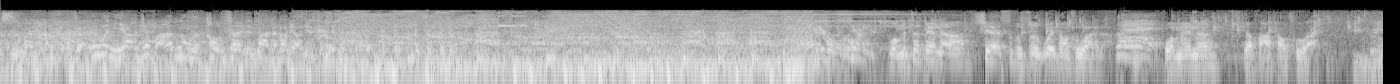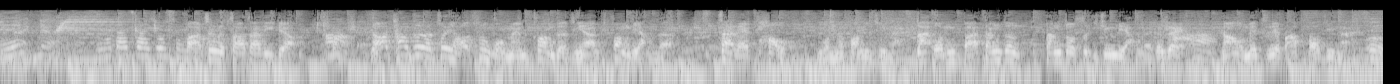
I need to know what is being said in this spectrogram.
示范有没有？对，因为你要就把它弄得透彻一点，大家都了解。像我们这边呢，现在是不是味道出来了？对。我们呢要把它倒出来。哎，你要倒出来做什么？把这个渣渣滤掉。啊。然后汤汁呢最好是我们放着怎样放凉的，再来泡我们黄鱼进来。来，我们把它当正当做是已经凉了，对不对？啊。然后我们直接把它泡进来。嗯。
